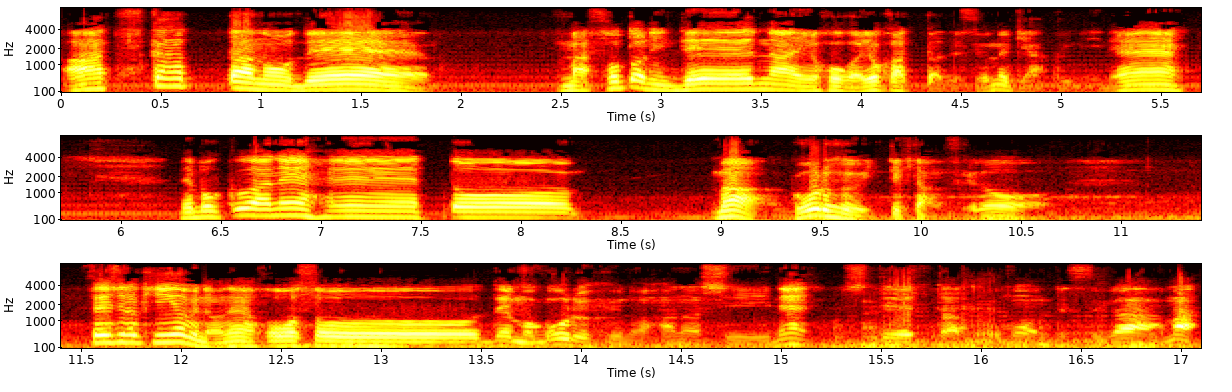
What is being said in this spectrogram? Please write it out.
あ、暑かったので、まあ、外に出ない方が良かったですよね、逆にね。で、僕はね、えーっと、まあ、ゴルフ行ってきたんですけど、先週の金曜日のね、放送でもゴルフの話ね、してたと思うんですが、まあ、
